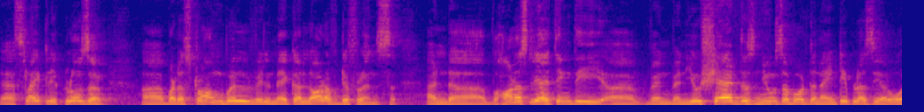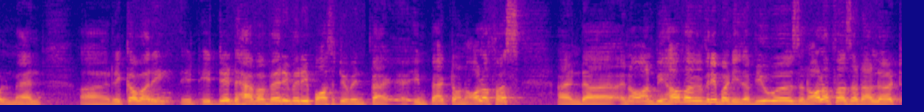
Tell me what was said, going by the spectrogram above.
uh, slightly closer, uh, but a strong will will make a lot of difference. And uh, honestly, I think the uh, when when you shared this news about the 90 plus year old man uh, recovering, it, it did have a very very positive impact impact on all of us. And you know, on behalf of everybody, the viewers and all of us at Alert,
